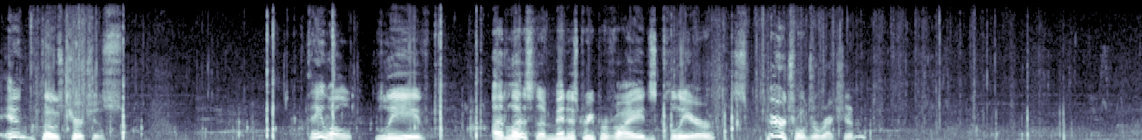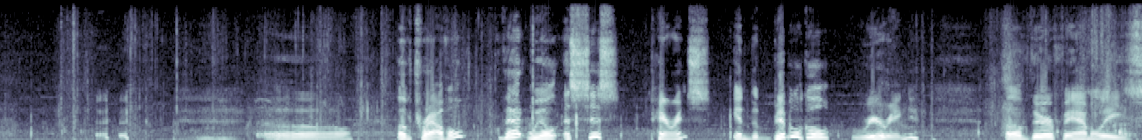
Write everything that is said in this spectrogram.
in those churches. They will leave unless the ministry provides clear spiritual direction. of travel that will assist parents in the biblical rearing of their families.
